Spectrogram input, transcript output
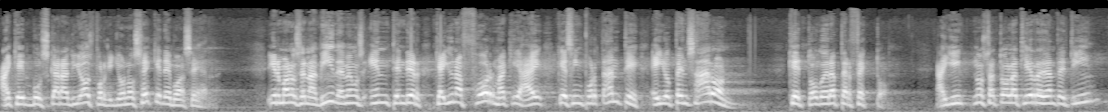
hay que buscar a Dios porque yo no sé qué debo hacer. Y hermanos, en la vida debemos entender que hay una forma que hay que es importante. Ellos pensaron que todo era perfecto. Allí no está toda la tierra delante de ti.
